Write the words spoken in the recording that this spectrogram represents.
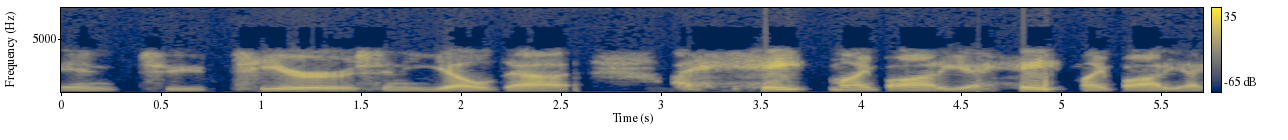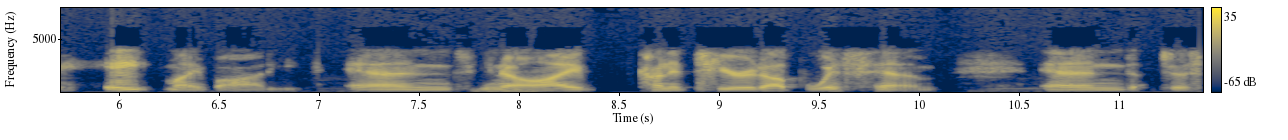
into tears and he yelled out, I hate my body. I hate my body. I hate my body. And, you know, I kind of teared up with him and just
